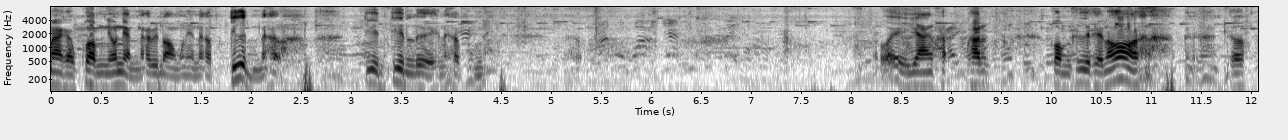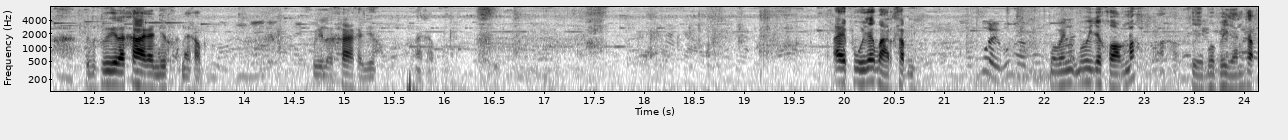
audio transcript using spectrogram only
มากับความเหนียวแน่นนะครับพี่น้องวันนี้นะครับ จืดนะครับ จืดจืดเลยนะครับผมโอ้ยยางพันกล่องคือแถนอเดี๋ยวเป็นคุยราคากันอยู่นะครับ คุยราคากันอยู่นะครับ ไอ้ผู้จักบาทครับนี่บ่เป็นบ่มีเจ้าของเนาะโอเคบ่เป็นยังครับ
